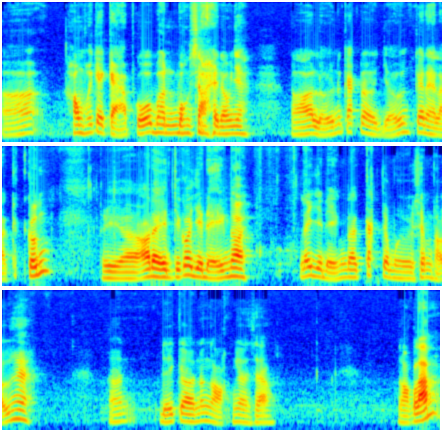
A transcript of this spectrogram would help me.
Đó không phải cây cạp của bên bonsai đâu nha. Đó lưỡi nó cắt rất là dữ. Cái này là cắt cứng. Thì à, ở đây chỉ có dây điện thôi. Lấy dây điện ra cắt cho mọi người xem thử ha đó, để coi nó ngọt như là sao. Ngọt lắm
